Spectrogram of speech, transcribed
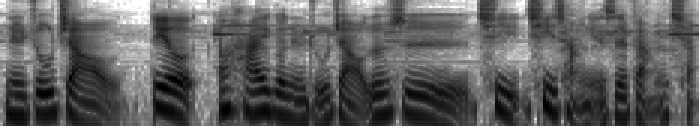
女主角第二，还有一个女主角就是气气场也是非常强。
